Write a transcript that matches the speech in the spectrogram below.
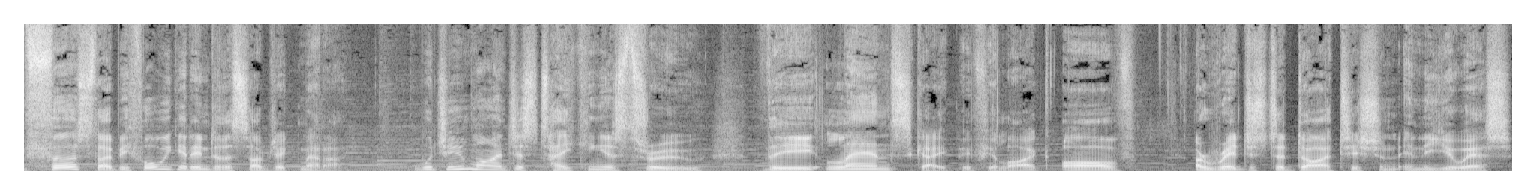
first though, before we get into the subject matter, would you mind just taking us through the landscape, if you like, of a registered dietitian in the US?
